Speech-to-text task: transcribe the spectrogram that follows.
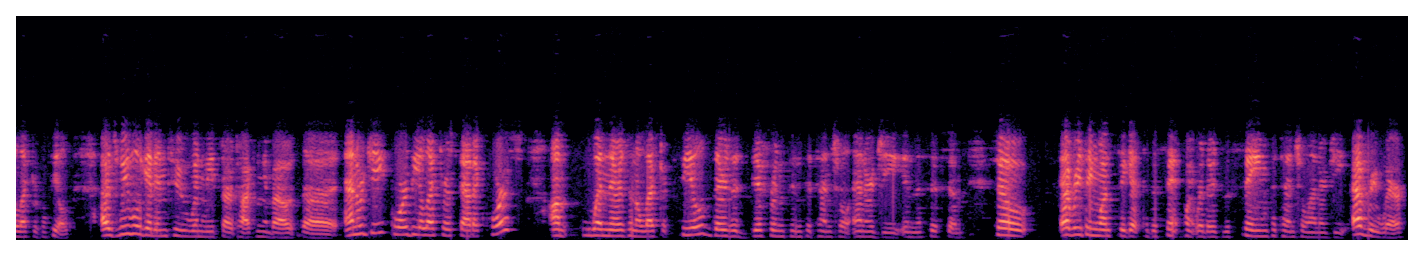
electrical field. As we will get into when we start talking about the energy for the electrostatic force, um, when there's an electric field, there's a difference in potential energy in the system. So everything wants to get to the same point where there's the same potential energy everywhere.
